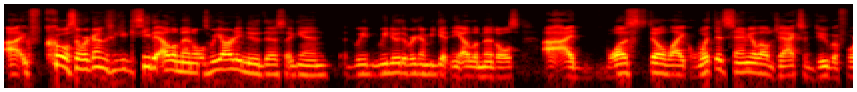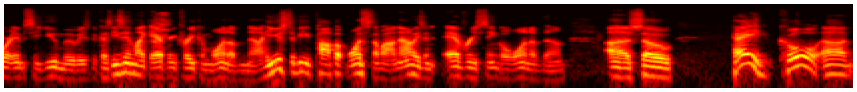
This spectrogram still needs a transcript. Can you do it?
uh, cool. So we're going to see the elementals. We already knew this. Again, we we knew that we are going to be getting the elementals. I was still like, what did Samuel L. Jackson do before MCU movies? Because he's in like every freaking one of them now. He used to be pop up once in a while. Now he's in every single one of them. Uh, so hey, cool. Uh,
